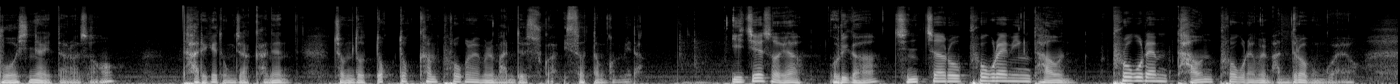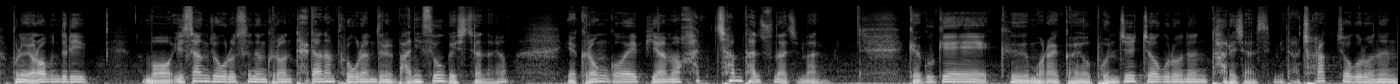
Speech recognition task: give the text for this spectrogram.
무엇이냐에 따라서 다르게 동작하는 좀 더 똑똑한 프로그램을 만들 수가 있었던 겁니다. 이제서야 우리가 진짜로 프로그래밍 다운, 프로그램 다운 프로그램을 만들어 본 거예요. 물론 여러분들이 뭐 일상적으로 쓰는 그런 대단한 프로그램들을 많이 쓰고 계시잖아요. 예, 그런 거에 비하면 한참 단순하지만 결국에 그 뭐랄까요 본질적으로는 다르지 않습니다. 철학적으로는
